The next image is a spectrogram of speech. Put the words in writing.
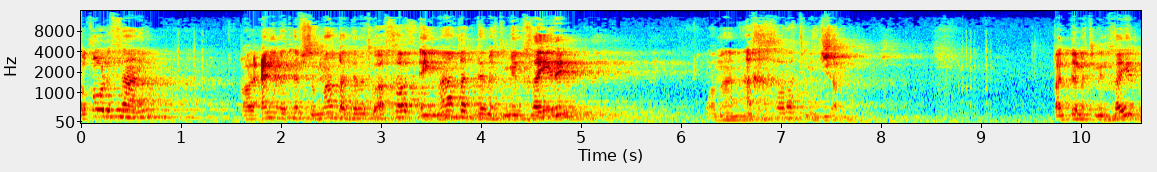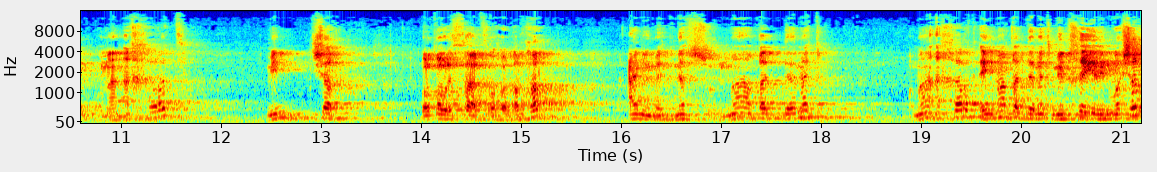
القول الثاني قال علمت نفس ما قدمت وأخرت أي ما قدمت من خير وما أخرت من شر. قدمت من خير وما أخرت من شر. والقول الثالث وهو الأظهر علمت نفس ما قدمت وما أخرت أي ما قدمت من خير وشر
